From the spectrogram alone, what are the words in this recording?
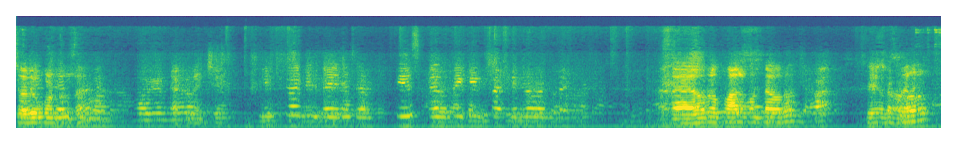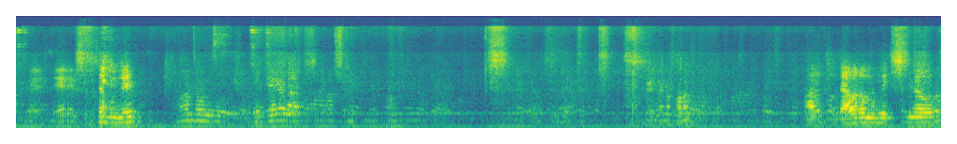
చదువుకుంటుందా ఎక్కడి నుంచి ఎవరు? పాల్గొంటే ఎవరు ఎవరు? ఎవరు మీకు ఇచ్చింది ఎవరు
